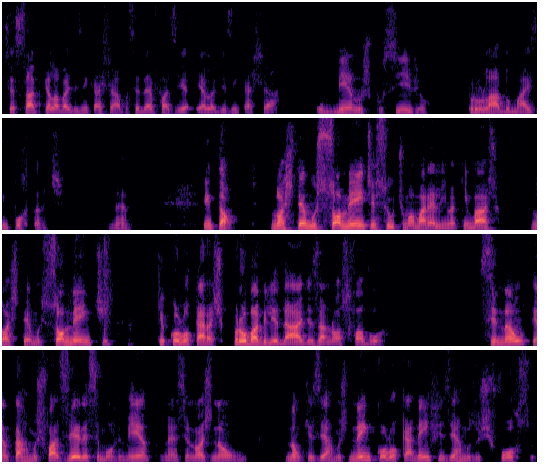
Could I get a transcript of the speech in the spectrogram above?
você sabe que ela vai desencaixar, você deve fazer ela desencaixar o menos possível para o lado mais importante. Né? Então, nós temos somente esse último amarelinho aqui embaixo, nós temos somente que colocar as probabilidades a nosso favor se não tentarmos fazer esse movimento, né, se nós não, não quisermos nem colocar, nem fizermos o esforço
